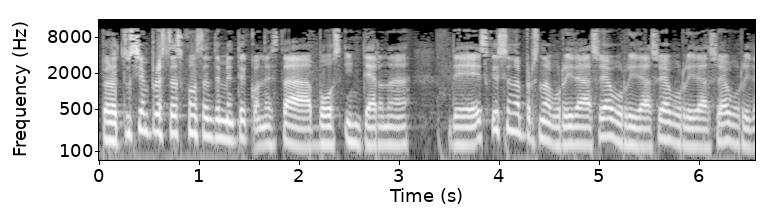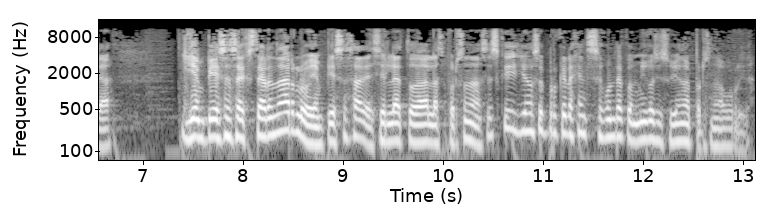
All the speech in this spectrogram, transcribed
Pero tú siempre estás constantemente con esta voz interna de, es que soy una persona aburrida, soy aburrida, soy aburrida, soy aburrida. Y empiezas a externarlo y empiezas a decirle a todas las personas, es que yo no sé por qué la gente se junta conmigo si soy una persona aburrida.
